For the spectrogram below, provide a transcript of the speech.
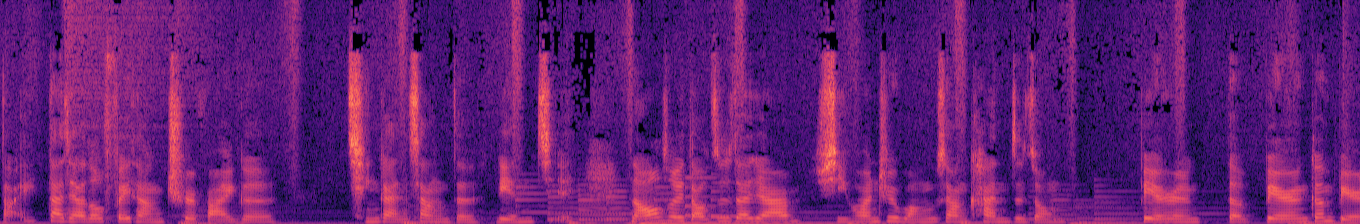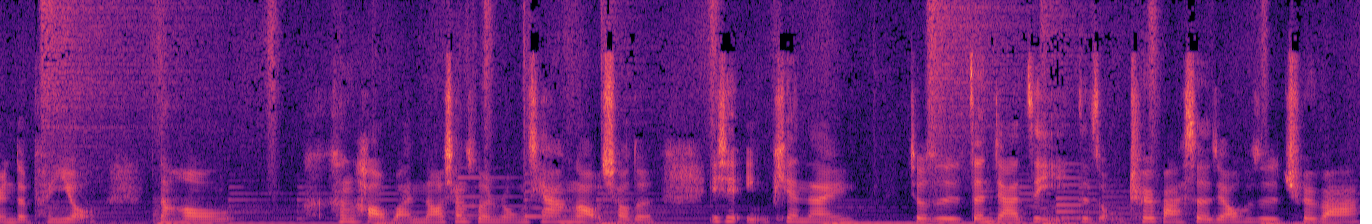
来，大家都非常缺乏一个情感上的连接，然后所以导致大家喜欢去网络上看这种。别人的别人跟别人的朋友，然后很好玩，然后相处很融洽，很好笑的一些影片来，就是增加自己这种缺乏社交或是缺乏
